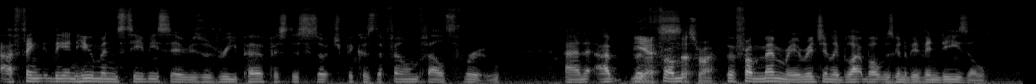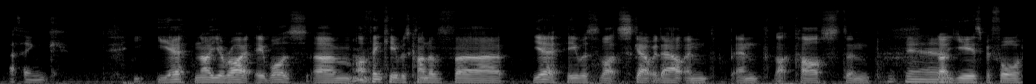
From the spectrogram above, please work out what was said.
I think the Inhumans TV series was repurposed as such because the film fell through. And I, but yes, from that's right. but from memory, originally Black Bolt was going to be Vin Diesel. I think. Yeah, no, you're right. It was. Um, I think he was kind of. Uh, yeah, he was like scouted out and and like cast and Yeah. like years before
